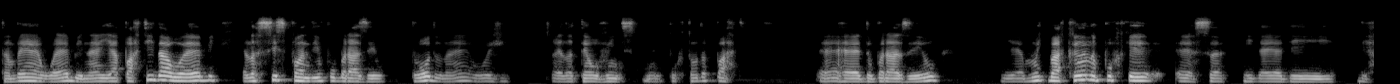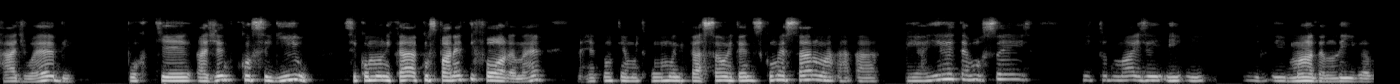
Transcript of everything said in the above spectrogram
também é web, né? E a partir da web, ela se expandiu para o Brasil todo, né? Hoje ela tem ouvintes por toda parte é, do Brasil. E é muito bacana porque essa ideia de, de rádio web, porque a gente conseguiu se comunicar com os parentes de fora, né? A gente não tinha muita comunicação, então eles começaram a, a e aí, até vocês, e tudo mais, e, e, e, e, manda, liga,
